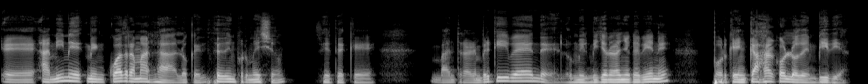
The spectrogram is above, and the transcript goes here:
eh, a mí me, encuadra más lo que dice de Information, es decir, que va a entrar en break-even, de los mil millones el año que viene, porque encaja con lo de Nvidia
